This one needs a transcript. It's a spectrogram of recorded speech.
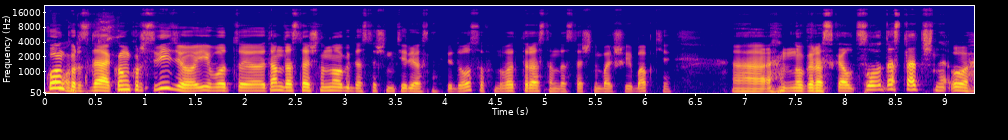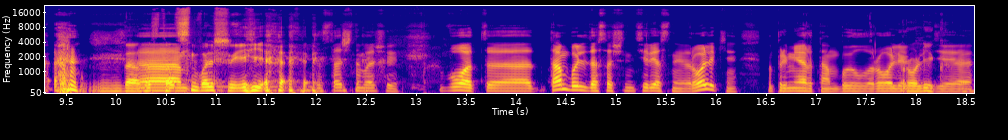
Конкурс, да, конкурс видео, и вот э, там достаточно много достаточно интересных видосов. В этот раз там достаточно большие бабки а, много раз сказал слово достаточно. О. Да, достаточно большие. Достаточно большие. Вот, э, там были достаточно интересные ролики. Например, там был ролик, ролик. где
